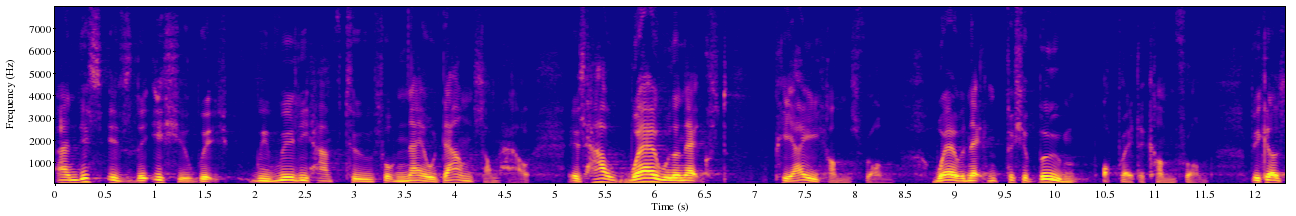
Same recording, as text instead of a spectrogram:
And this is the issue which we really have to sort of nail down somehow, is how, where will the next PA comes from? Where will the next Fisher Boom operator come from? Because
